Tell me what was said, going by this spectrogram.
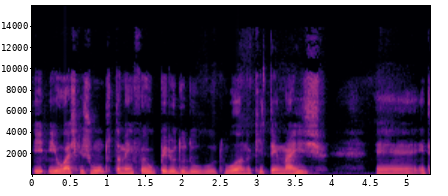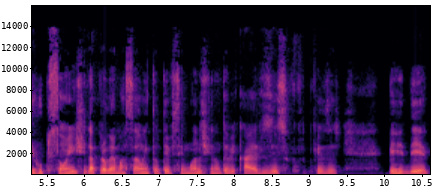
E, e eu acho que junto também foi o período do, do ano que tem mais é, interrupções da programação. Então teve semanas que não teve Kairos. E isso fez perder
